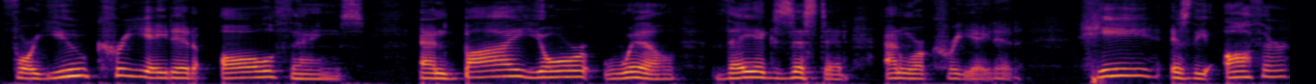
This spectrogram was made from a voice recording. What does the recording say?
for you created all things, and by your will they existed and were created. He is the author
